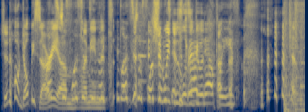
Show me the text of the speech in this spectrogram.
should no, don't be sorry. Let's just um, listen I mean, to the, let's just listen should we to just the listen track to it now, Uh, please.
